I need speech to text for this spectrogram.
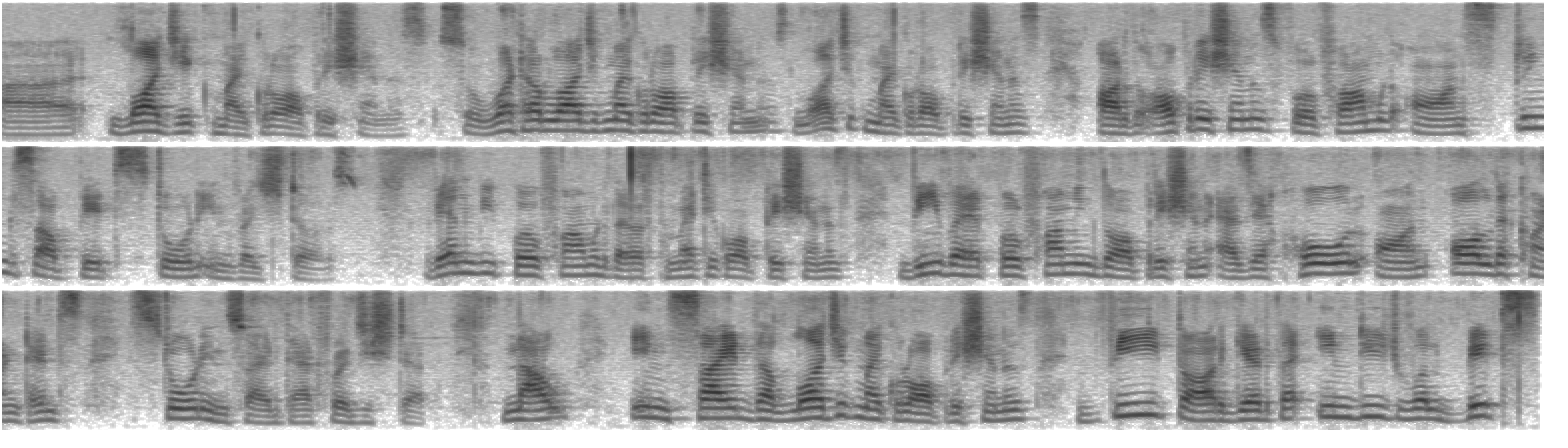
uh, logic micro operations. So what are logic micro operations? Logic micro operations are the operations performed on strings of bits stored in registers. When we performed the arithmetic operations, we were performing the operation as a whole on all the contents stored inside that register. Now inside the logic micro operations, we target the individual bits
